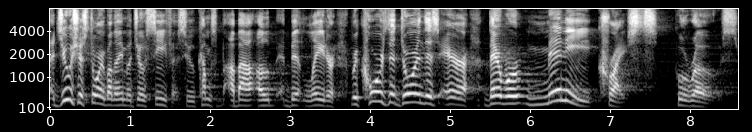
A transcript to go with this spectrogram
A Jewish historian by the name of Josephus, who comes about a bit later, records that during this era there were many Christs who arose.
